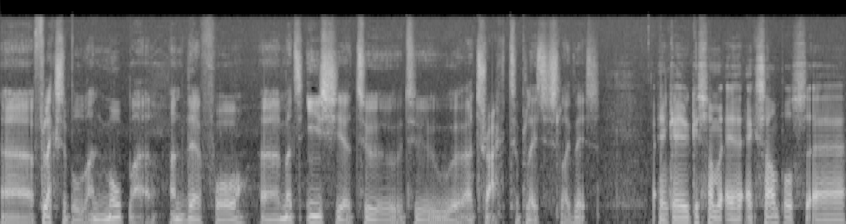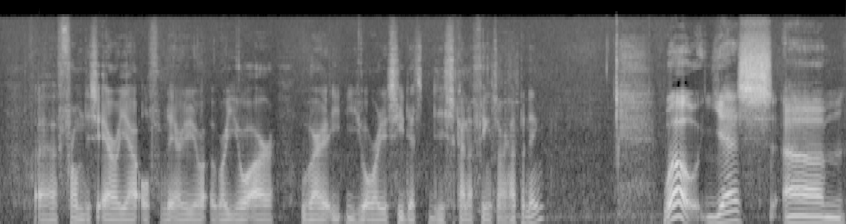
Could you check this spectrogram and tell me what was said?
uh, flexible and mobile, and therefore uh, much easier to to attract to places like this. And can you give some uh, examples uh, uh, from this area or from the area where you are, where you already see that these kind of things are happening? Well, yes. Um,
